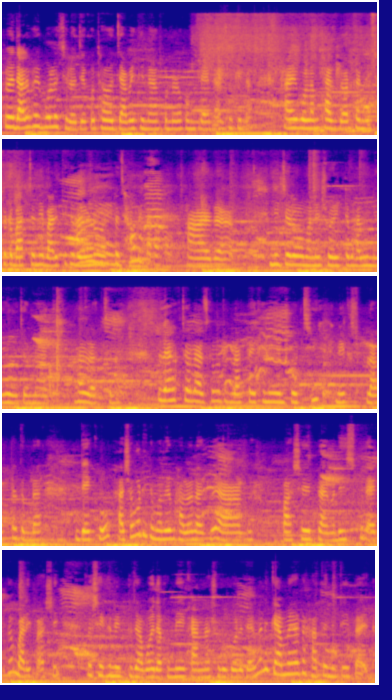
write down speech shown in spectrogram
তো দাদাভাই বলেছিল যে কোথাও যাবে কিনা কোনো রকম প্ল্যান আছে কি না আমি বললাম, থাক, দরকার নেই। ছোটো বাচ্চা নিয়ে বাড়ি থেকে বেরোনো একটা ঝামেলা। আর নিজেরও মানে শরীরটা ভালো নেই, ওই জন্য আর ভালো লাগছে না। তো দেখো চলো আজকের মতো ব্লগটা এখানে এন্ড করছি। নেক্সট ব্লগটা তোমরা দেখো। আশা করি তোমাদের ভালো লাগবে। আর পাশে প্রাইমারি স্কুল একদম বাড়ির পাশে তো সেখানে একটু যাবোই দেখো, মেয়ে কান্না শুরু করে দেয়। মানে ক্যামেরাটা হাতে নিতেই পারি না।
